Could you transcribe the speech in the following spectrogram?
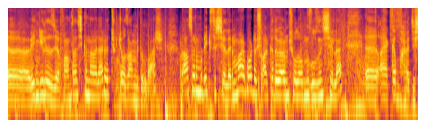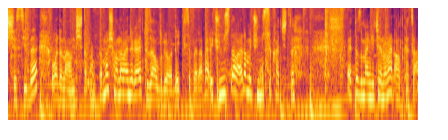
e, İngilizce fantastik noveller ve Türkçe ozan middle'lar. Daha sonra burada iksir şişelerim var. Bu arada şu arkada görmüş olduğunuz uzun şişeler e, ayakkabı bağcı şişesiydi. Oradan almıştım. Ama şu anda bence gayet güzel duruyor orada ikisi beraber. Üçüncüsü de vardı ama üçüncüsü kaçtı. evet o zaman geçelim hemen alt kata.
